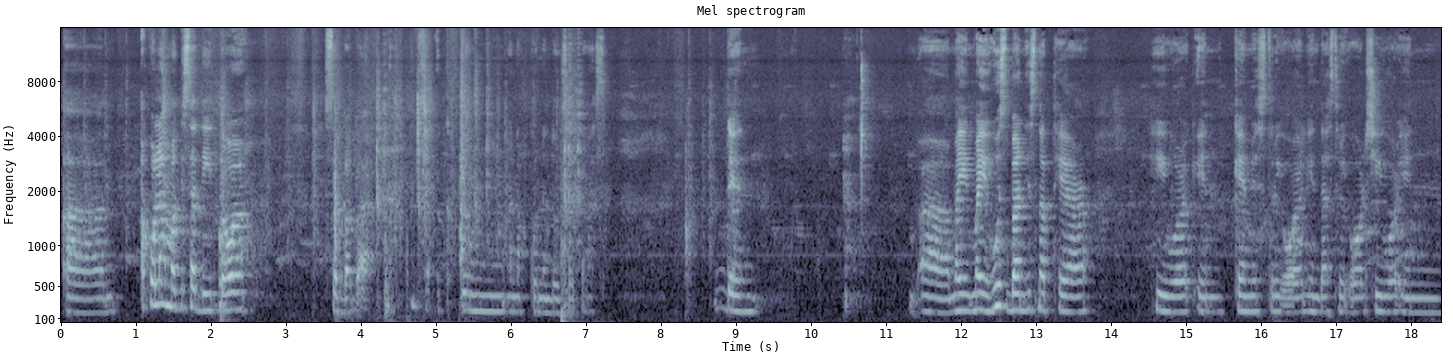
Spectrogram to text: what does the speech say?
Uh, ako lang mag-isa dito sa baba. Sa, yung anak ko nandun sa taas. Then uh, my my husband is not here. He work in chemistry oil industry oil. She work in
